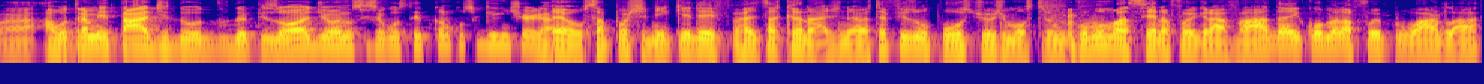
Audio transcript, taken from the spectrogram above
a, a outra metade do, do, episódio, eu não sei se eu gostei porque eu não consegui enxergar. É, o Sapochnik, ele faz sacanagem, né? Eu até fiz um post hoje mostrando como uma cena foi gravada e como ela foi pro ar lá.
